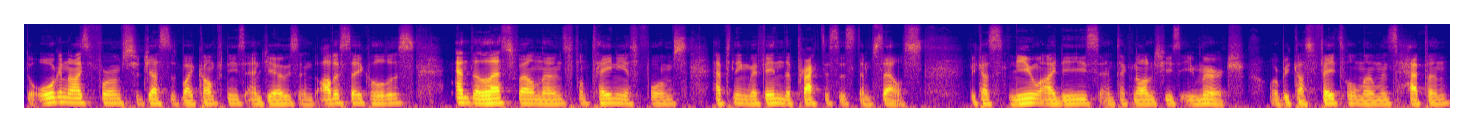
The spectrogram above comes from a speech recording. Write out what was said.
The organized forms suggested by companies, NGOs and other stakeholders, and the less well-known spontaneous forms happening within the practices themselves, because new ideas and technologies emerge, or because fatal moments happen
